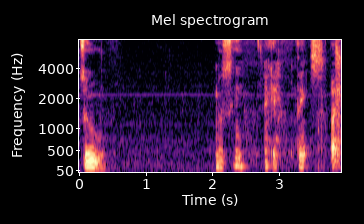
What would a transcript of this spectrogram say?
so we'll see. Okay, thanks. Bye.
